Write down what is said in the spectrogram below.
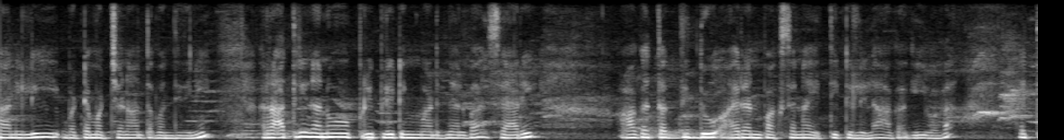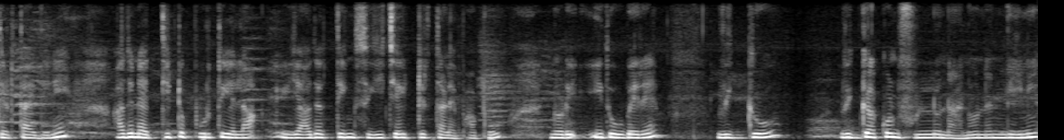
ನಾನಿಲ್ಲಿ ಬಟ್ಟೆ ಮಚ್ಚೋಣ ಅಂತ ಬಂದಿದ್ದೀನಿ ರಾತ್ರಿ ನಾನು ಪ್ರೀ ಪ್ಲೀಟಿಂಗ್ ಮಾಡಿದ್ನೆ ಅಲ್ವಾ ಸ್ಯಾರಿ ಆಗ ತೆಗ್ದಿದ್ದು ಐರನ್ ಬಾಕ್ಸನ್ನು ಎತ್ತಿಟ್ಟಿರಲಿಲ್ಲ, ಹಾಗಾಗಿ ಇವಾಗ ಎತ್ತಿಡ್ತಾ ಇದ್ದೀನಿ ಅದನ್ನು ಎತ್ತಿಟ್ಟು ಪೂರ್ತಿ ಎಲ್ಲ ಯಾವುದೋ ಥಿಂಗ್ಸ್ ಈಚೆ ಇಟ್ಟಿರ್ತಾಳೆ ಪಾಪು. ನೋಡಿ, ಇದು ಬೇರೆ. ವಿಗ್ಗು. ವಿಗ್ ಹಾಕ್ಕೊಂಡು ಫುಲ್ಲು ನಾನು ನಂದಿನಿ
